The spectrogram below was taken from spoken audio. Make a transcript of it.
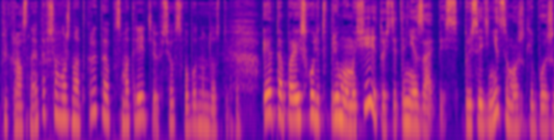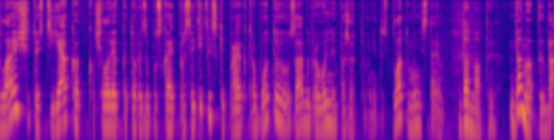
Прекрасно. Это все можно открыто посмотреть, все в свободном доступе. Это происходит в прямом эфире, то есть это не запись. Присоединиться может любой желающий. То есть я, как человек, который запускает просветительский проект, работаю за добровольные пожертвования. То есть плату мы не ставим. Донаты. Донаты, да.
